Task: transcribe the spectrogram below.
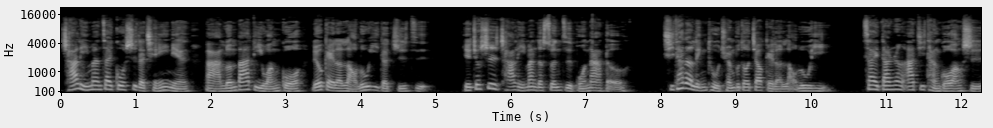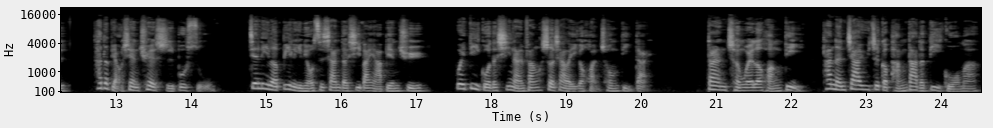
查理曼在过世的前一年，把伦巴底王国留给了老路易的侄子，也就是查理曼的孙子伯纳德。其他的领土全部都交给了老路易。在担任阿基坦国王时，他的表现确实不俗，建立了比利牛斯山的西班牙边区，为帝国的西南方设下了一个缓冲地带。但成为了皇帝，他能驾驭这个庞大的帝国吗？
